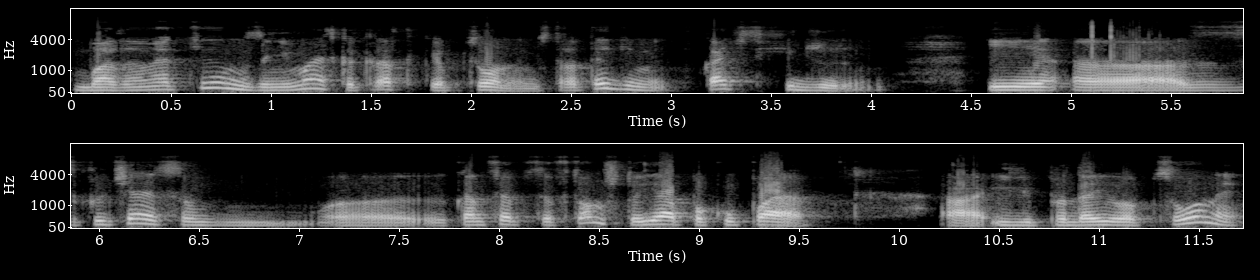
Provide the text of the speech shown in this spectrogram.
базовыми активами, занимаюсь как раз таки опционными стратегиями в качестве хеджирования. И э, заключается э, концепция в том, что я покупаю э, или продаю опционы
